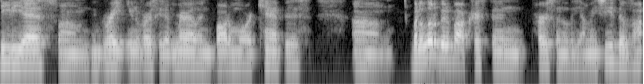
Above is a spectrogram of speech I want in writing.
DDS from the great University of Maryland, Baltimore campus. Um, but a little bit about Kristen personally. I mean, she's dev-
